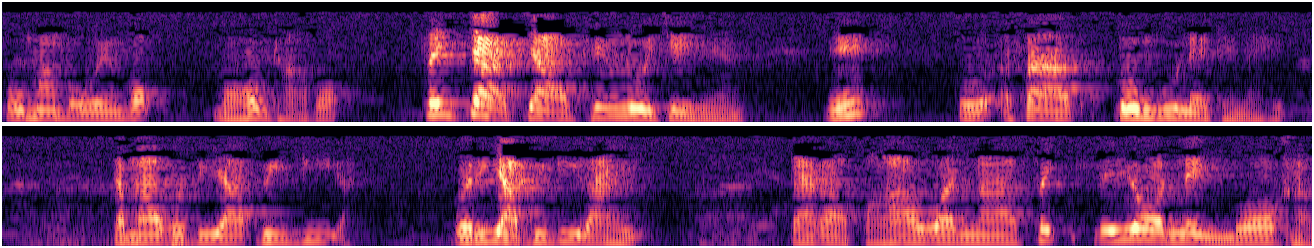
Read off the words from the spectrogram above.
ပုံမှန်ဘဝင်ပေါ့မဟုတ်တာပေါ့စိတ်ကြကြခင်းလို့ရှိရင်ဟင်ဟိုအစာသုံးခုနဲ့ထင်တယ်ဟဲ့ဓမ္မဝတိယပီတိဝရိယပီတိလားဟဲ့ဒါကဘာဝနာစိတ်လျော့နေမောခါ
